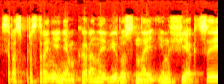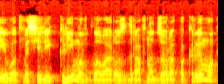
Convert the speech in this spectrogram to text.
с распространением коронавирусной инфекции. И вот Василий Климов, глава Росздравнадзора по Крыму,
